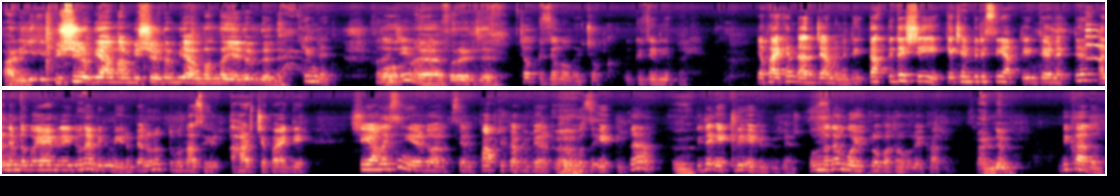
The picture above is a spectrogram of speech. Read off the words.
Hani pişir bir yandan pişirdim bir yandan da yedim dedi. Kim dedi? Fırıncı mı? e, fırıncı. Çok güzel oluyor çok. Güzel yapar. Yaparken de arayacağım onu. Bak bir de şey, geçen birisi yaptı internette. Annem de koyayım neydi ona bilmiyorum. Ben unuttum o nasıl harç yapar diye. Şey alırsın ya Erdoğan sen paprika biber, kırmızı etli de. Ee, Bir de etli ebi biber. Onlardan koyup robota vuruyor kadın. annem Bir kadın.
